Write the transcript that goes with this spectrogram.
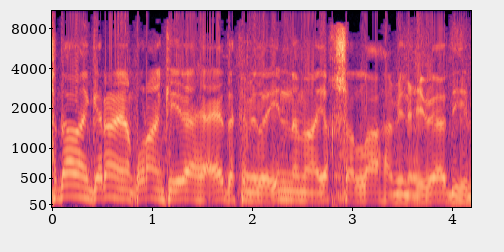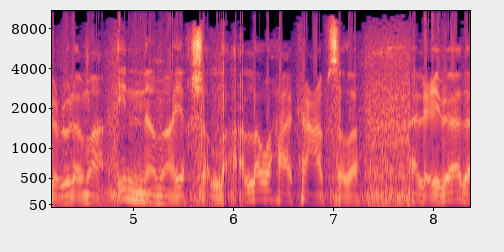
haddaadan garanayn qur'aanka ilaahay ayadda ka mida innamaa yakhsha allaaha min cibaadihi alculamaa innamaa yakhsha allah alla waxaa ka cabsada alcibaada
